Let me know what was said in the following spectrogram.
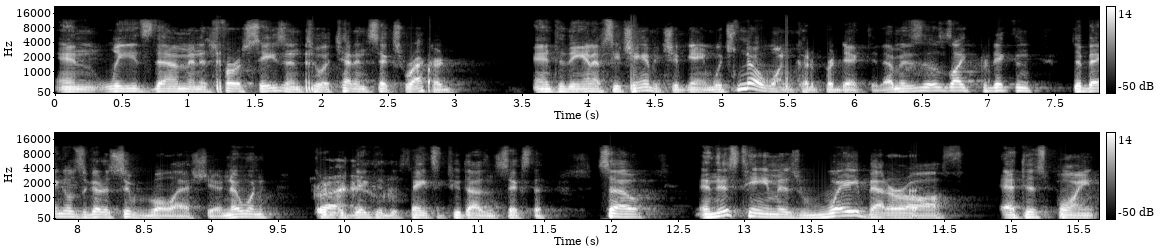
and leads them in his first season to a 10 and 6 record and to the NFC Championship game, which no one could have predicted. I mean, it was like predicting the Bengals to go to Super Bowl last year. No one could have Right. predicted the Saints in 2006. To, so, and this team is way better off at this point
